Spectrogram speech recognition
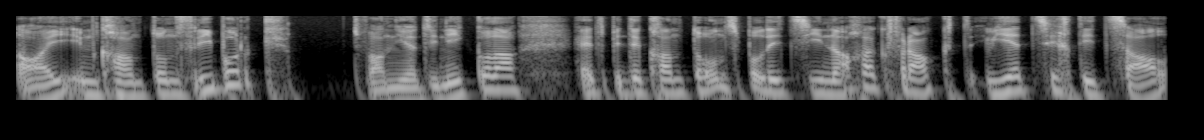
Auch im Kanton Freiburg. Vanja Di Nicola hat bei der Kantonspolizei nachgefragt, wie sich die Zahl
